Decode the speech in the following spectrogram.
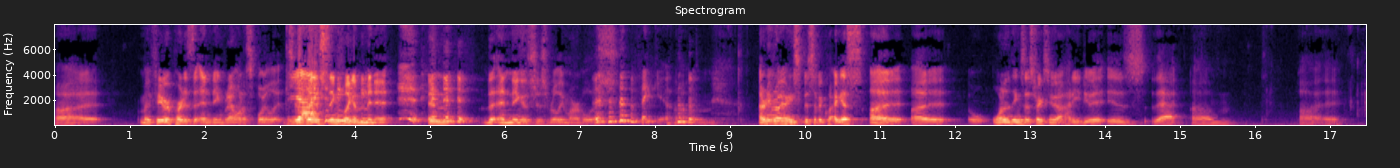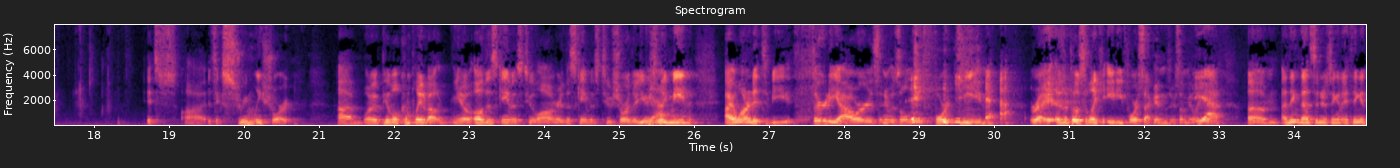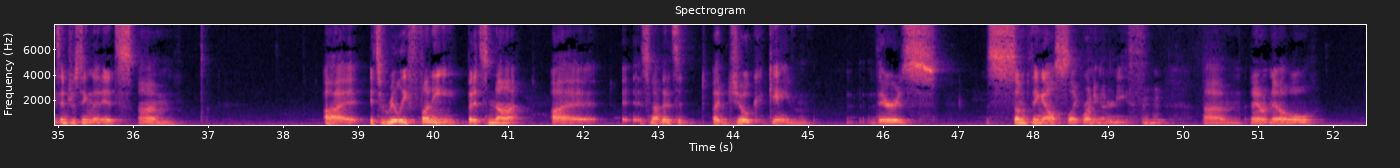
uh, my favorite part is the ending, but I don't want to spoil it. Just go Yeah. play this thing for like a minute, and the ending is just really marvelous. Thank you. Um, I don't even know any specific. I guess uh, uh, one of the things that strikes me about how do you do it is that um, uh, it's uh, it's extremely short. Um, when people complain about you know oh this game is too long or this game is too short, they usually Yeah. mean I wanted it to be 30 hours and it was only 14, Yeah. right? As opposed to like 84 seconds or something like Yeah. that. Um, I think that's interesting, and I think it's interesting that it's um, uh, it's really funny, but it's not. Uh, it's not that it's a, a joke game. There's something else like running underneath. Um, and I don't know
